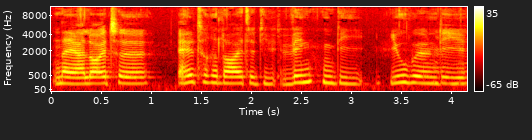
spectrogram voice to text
naja, Leute ältere Leute, die winken, die jubeln, die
